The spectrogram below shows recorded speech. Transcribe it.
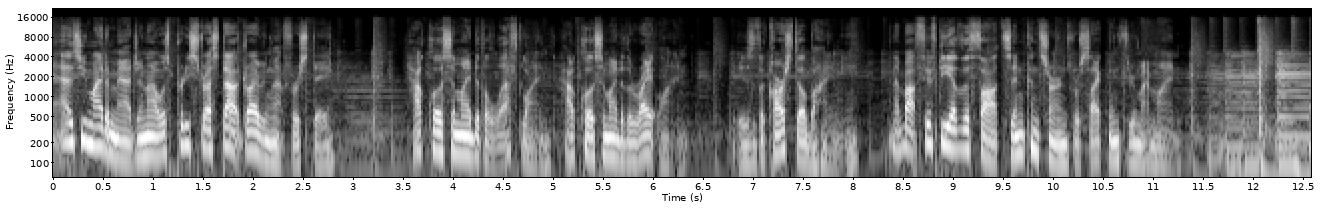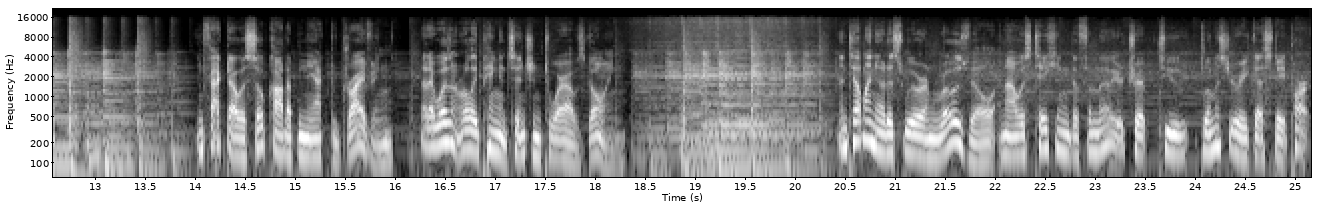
As you might imagine, I was pretty stressed out driving that first day. How close am I to the left line? How close am I to the right line? Is the car still behind me? And about 50 other thoughts and concerns were cycling through my mind. In fact, I was so caught up in the act of driving that I wasn't really paying attention to where I was going. Until I noticed we were in Roseville and I was taking the familiar trip to Plumas Eureka State Park,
